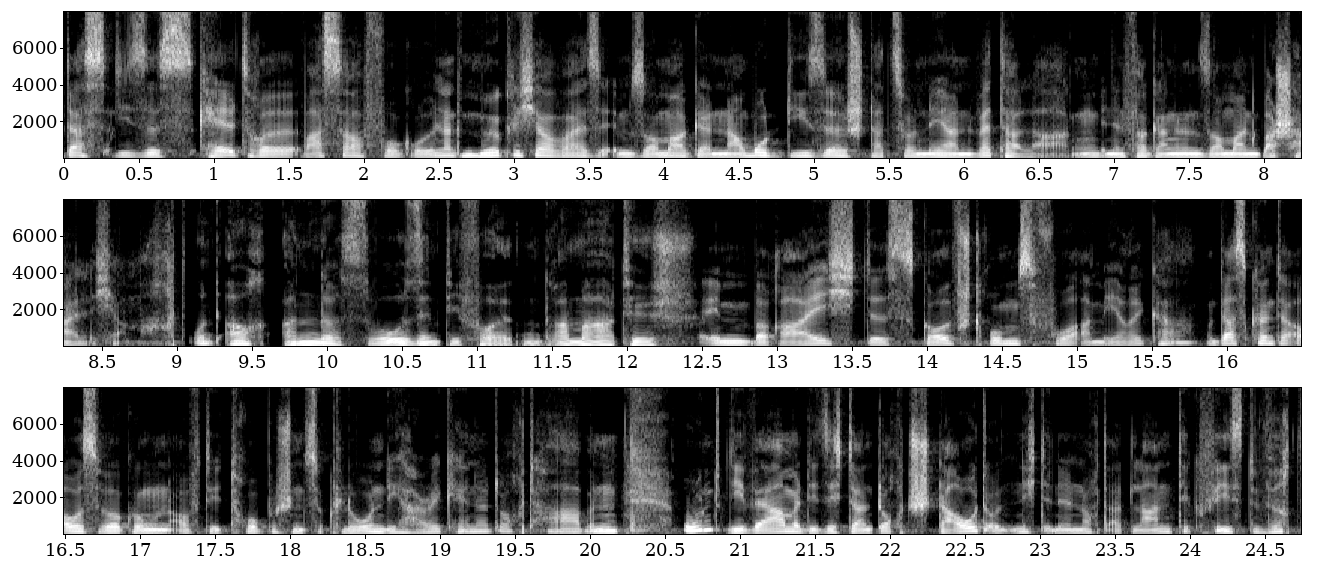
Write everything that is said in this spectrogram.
dass dieses kältere Wasser vor Grönland möglicherweise im Sommer genau diese stationären Wetterlagen in den vergangenen Sommern wahrscheinlicher macht. Und auch anderswo sind die Folgen dramatisch. Im Bereich des Golfstroms vor Amerika. Und das könnte Auswirkungen auf die tropischen Zyklonen, die Hurrikane dort haben haben. Und die Wärme, die sich dann dort staut und nicht in den Nordatlantik fließt, wird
